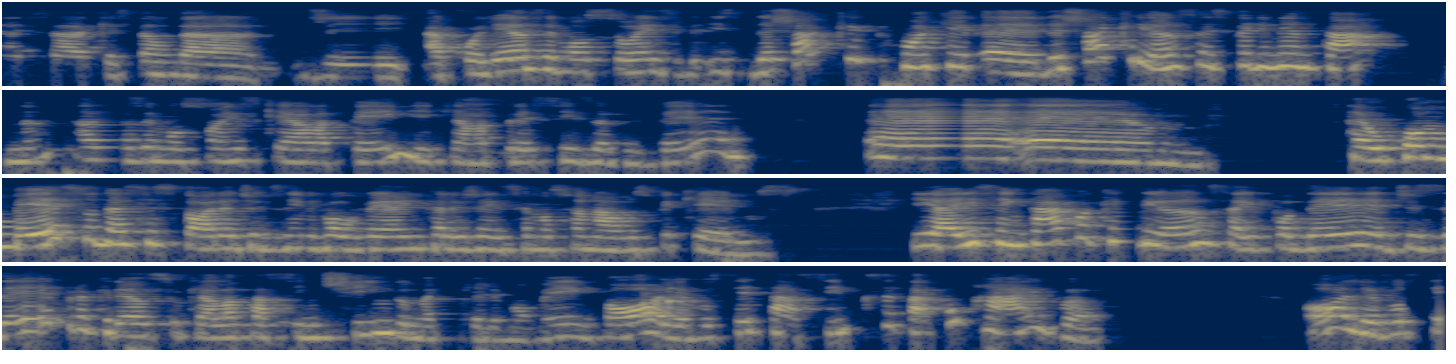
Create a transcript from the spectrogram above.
nessa questão da, de acolher as emoções e deixar, que, com a, é, deixar a criança experimentar né, as emoções que ela tem e que ela precisa viver, é, é, é o começo dessa história de desenvolver a inteligência emocional nos pequenos. E aí, sentar com a criança e poder dizer para a criança o que ela está sentindo naquele momento: olha, você está assim porque você está com raiva. Olha, você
